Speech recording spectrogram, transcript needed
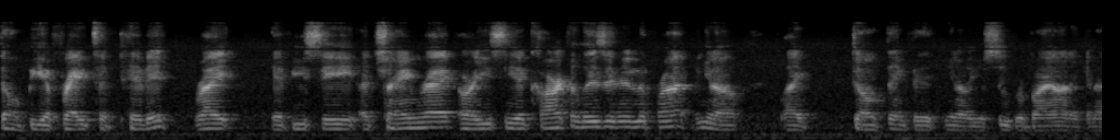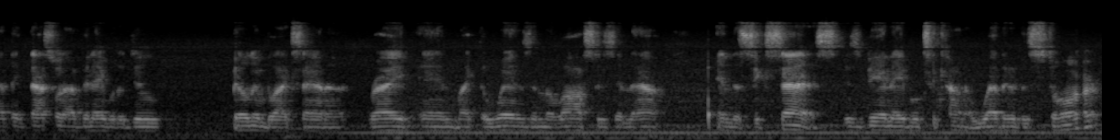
Don't be afraid to pivot, right? If you see a train wreck or you see a car collision in the front, you know, like don't think that you know you're super bionic, and I think that's what I've been able to do building Black Santa, right? And like the wins and the losses, and now and the success is being able to kind of weather the storm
